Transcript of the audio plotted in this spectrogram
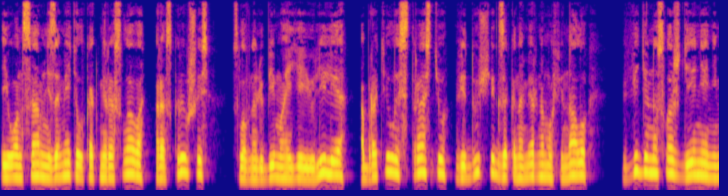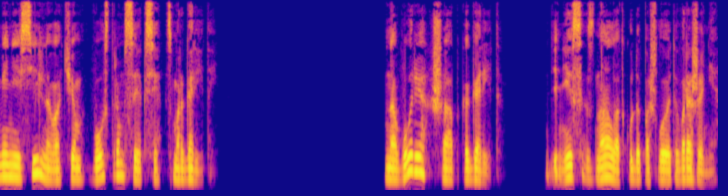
и он сам не заметил, как Мирослава, раскрывшись, словно любимая ею лилия, обратилась страстью, ведущей к закономерному финалу в виде наслаждения не менее сильного, чем в остром сексе с Маргаритой. На воре шапка горит. Денис знал, откуда пошло это выражение.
